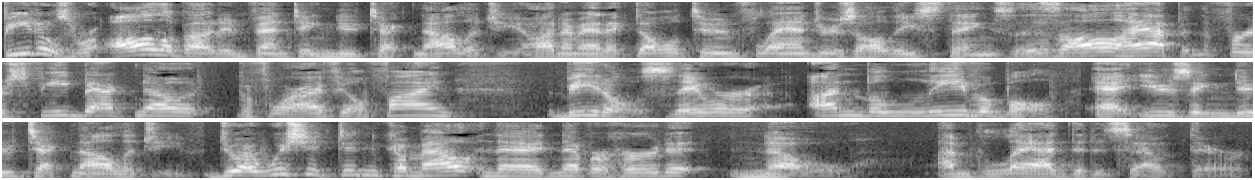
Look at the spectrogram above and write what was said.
Beatles were all about inventing new technology, automatic double tune flangers, all these things. This all happened. The first feedback note before I Feel Fine Beatles, they were unbelievable at using new technology. Do I wish it didn't come out and that I'd never heard it? No. I'm glad that it's out there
